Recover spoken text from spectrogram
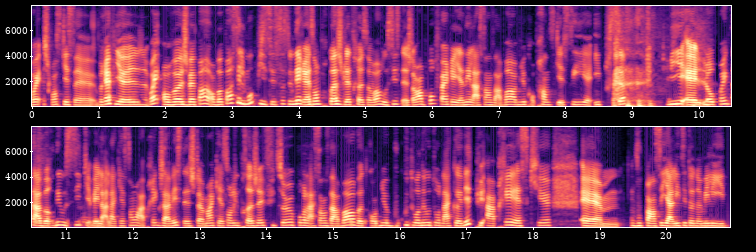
ouais, je pense que c'est. Bref, il y a, ouais, on va, je vais pas, on va passer le mot. Puis c'est ça, c'est une des raisons pourquoi je voulais te recevoir aussi. C'était justement pour faire rayonner la science d'abord, mieux comprendre ce que c'est euh, et tout ça. Puis euh, l'autre point que tu as abordé aussi, que, ben, la, la, question après que j'avais, c'était justement quels sont les projets futurs pour la science d'abord. Votre contenu a beaucoup tourné autour de la COVID. Puis après, est-ce que vous pensez y aller, tu as nommé les,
